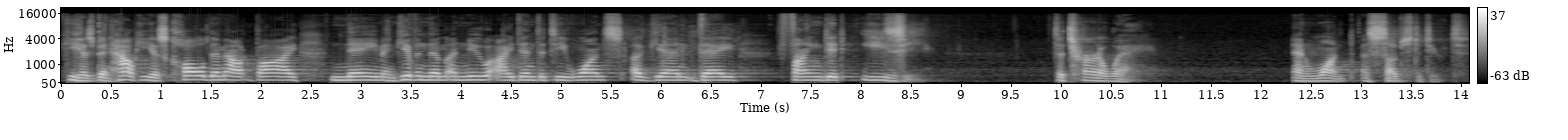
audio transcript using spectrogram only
he has been, how he has called them out by name and given them a new identity. Once again, they find it easy to turn away and want a substitute.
